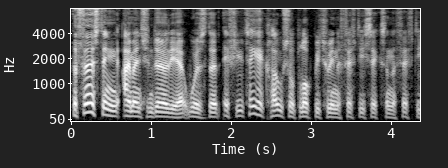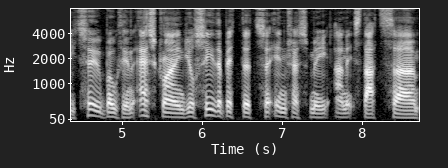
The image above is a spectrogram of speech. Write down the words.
The first thing I mentioned earlier was that if you take a close-up look between the 56 and the 52, both in S grind, you'll see the bit that uh, interests me, and it's that um,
